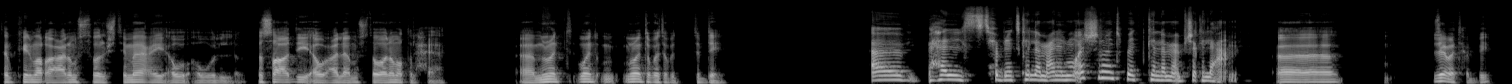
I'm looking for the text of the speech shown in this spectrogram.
تمكين المرأة على المستوى الاجتماعي أو أو الاقتصادي أو على مستوى نمط الحياة. آه، من وين وين من وين تبغي تب- تبدين؟ آه، هل تحب نتكلم عن المؤشر ولا تبي نتكلم بشكل عام؟ آه، زي ما تحبي.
